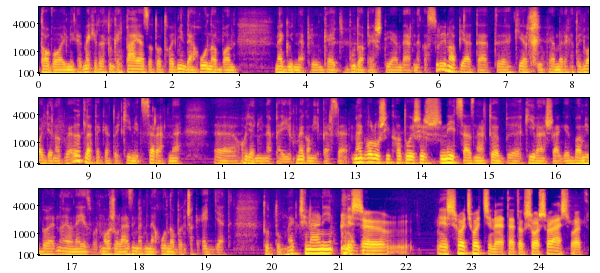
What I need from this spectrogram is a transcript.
tavaly, még hát meghirdettünk egy pályázatot, hogy minden hónapban megünneplünk egy budapesti embernek a szülinapját, tehát kértük embereket, hogy adjanak be ötleteket, hogy ki mit szeretne, hogyan ünnepeljük meg, ami persze megvalósítható, és, és 400-nál több kívánság jött be, amiből nagyon nehéz volt mazsolázni, mert minden hónapban csak egyet tudtunk megcsinálni. És, és hogy, hogy csináltátok? Sorsolás volt?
